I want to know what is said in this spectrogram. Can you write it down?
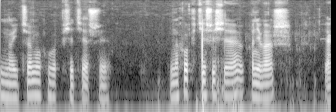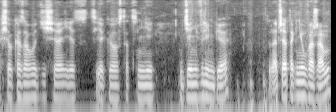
No i czemu chłop się cieszy? No chłop cieszy się, ponieważ jak się okazało dzisiaj jest jego ostatni dzień w limbie. To znaczy ja tak nie uważam,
